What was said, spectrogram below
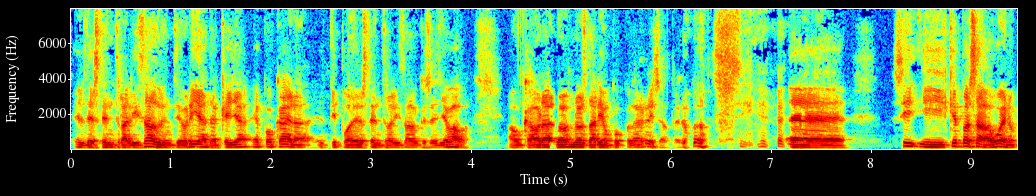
el descentralizado, en teoría, de aquella época era el tipo de descentralizado que se llevaba, aunque ahora no, nos daría un poco la risa, pero... Sí, eh, sí ¿y qué pasaba? Bueno,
